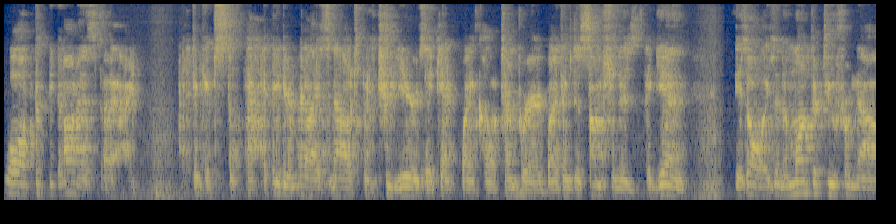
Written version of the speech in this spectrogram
Well, to be honest, I, I think it's I think they realize now it's been two years they can't quite call it temporary. But I think the assumption is again is always in a month or two from now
